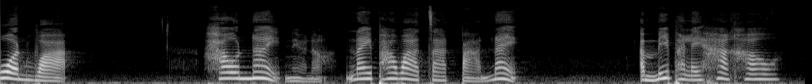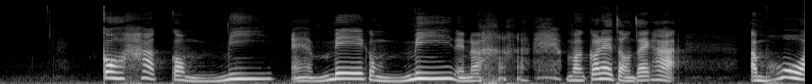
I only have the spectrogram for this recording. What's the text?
ว่นว่าเฮาในเนี่ยเนาะในภาวะจาดป่าในอ่ำมีภายหักเฮาก็หักก็มีแอมเมก็มีเนี่ยเนาะมันก็ได้จองใจค่ะอ่ำหัว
